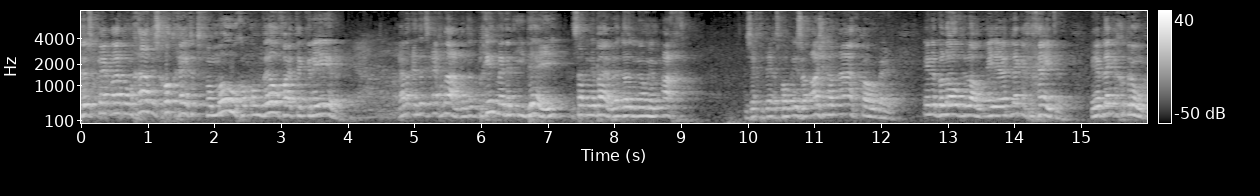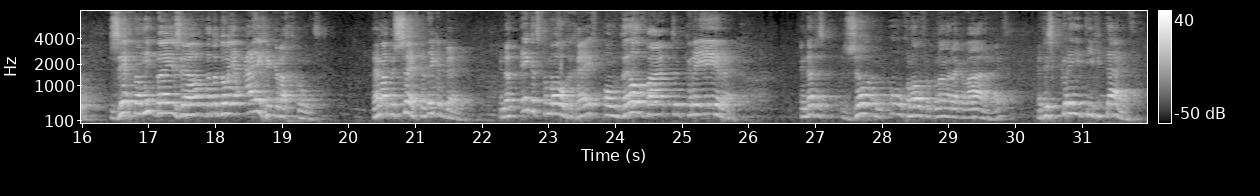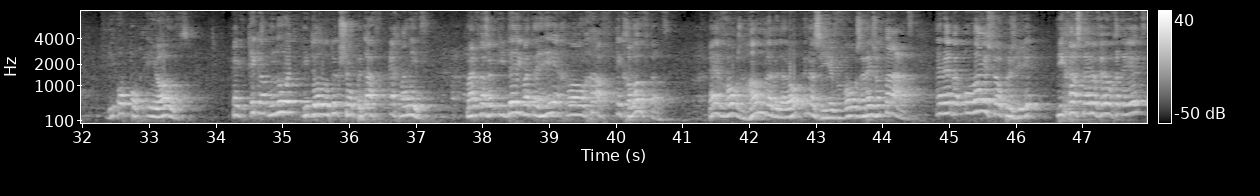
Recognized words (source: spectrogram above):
dus kijk, waar het om gaat is, God geeft het vermogen om welvaart te creëren. Ja, en dat is echt waar, want het begint met een idee. Dat staat in de Bijbel, Deuteronomium 8. Dan zegt hij tegen het volk als je dan aangekomen bent in het beloofde land en je hebt lekker gegeten en je hebt lekker gedronken, zeg dan niet bij jezelf dat het door je eigen kracht komt. He, maar besef dat ik het ben. En dat ik het vermogen geef om welvaart te creëren. En dat is zo'n ongelooflijk belangrijke waarheid. Het is creativiteit die oppopt in je hoofd. Kijk, ik had nooit die Donald Duck Shop bedacht, echt maar niet. Maar het was een idee wat de Heer gewoon gaf. Ik geloof dat. En vervolgens handelen we daarop en dan zie je vervolgens een resultaat. En we hebben onwijs veel plezier. Die gasten hebben veel geleerd.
